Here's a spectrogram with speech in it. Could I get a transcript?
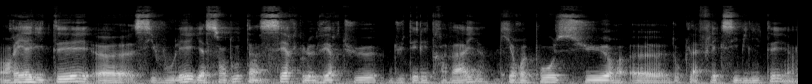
En réalité, euh, si vous voulez, il y a sans doute un cercle vertueux du télétravail qui repose sur euh, donc la flexibilité hein,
